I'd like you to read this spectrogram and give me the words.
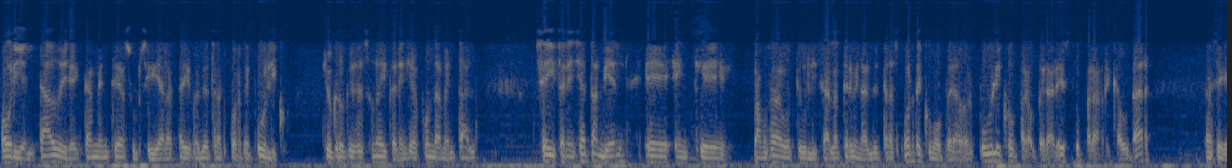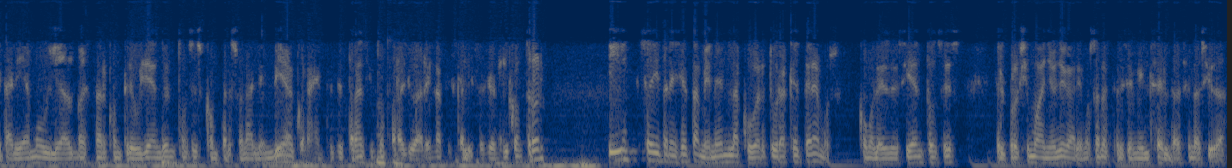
orientado directamente a subsidiar las tarifas de transporte público. Yo creo que esa es una diferencia fundamental. Se diferencia también eh, en que vamos a utilizar la terminal de transporte como operador público para operar esto, para recaudar. La Secretaría de Movilidad va a estar contribuyendo entonces con personal en vía, con agentes de tránsito para ayudar en la fiscalización y el control. Y se diferencia también en la cobertura que tenemos. Como les decía, entonces, el próximo año llegaremos a las 13.000 celdas en la ciudad.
